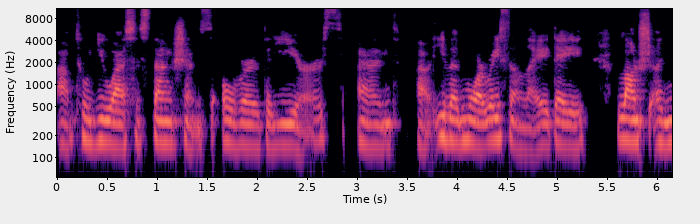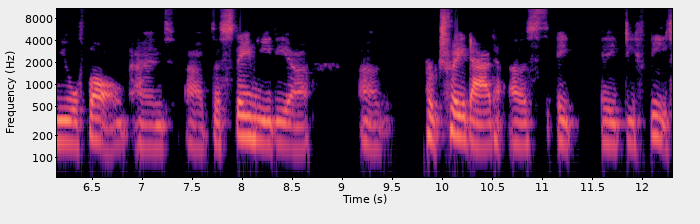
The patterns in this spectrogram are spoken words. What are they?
uh, to U.S. sanctions over the years, and uh, even more recently, they launched a new phone, and uh, the state media uh, portrayed that as a a defeat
